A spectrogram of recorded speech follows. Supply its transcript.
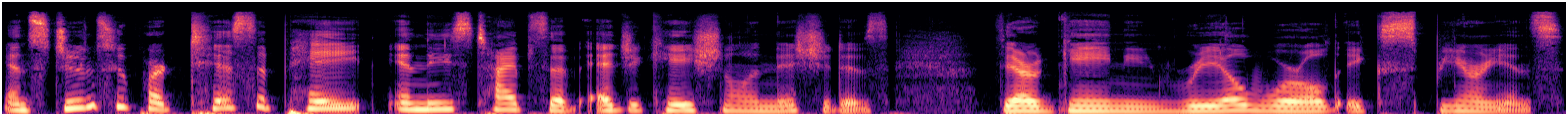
And students who participate in these types of educational initiatives, they're gaining real world experience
